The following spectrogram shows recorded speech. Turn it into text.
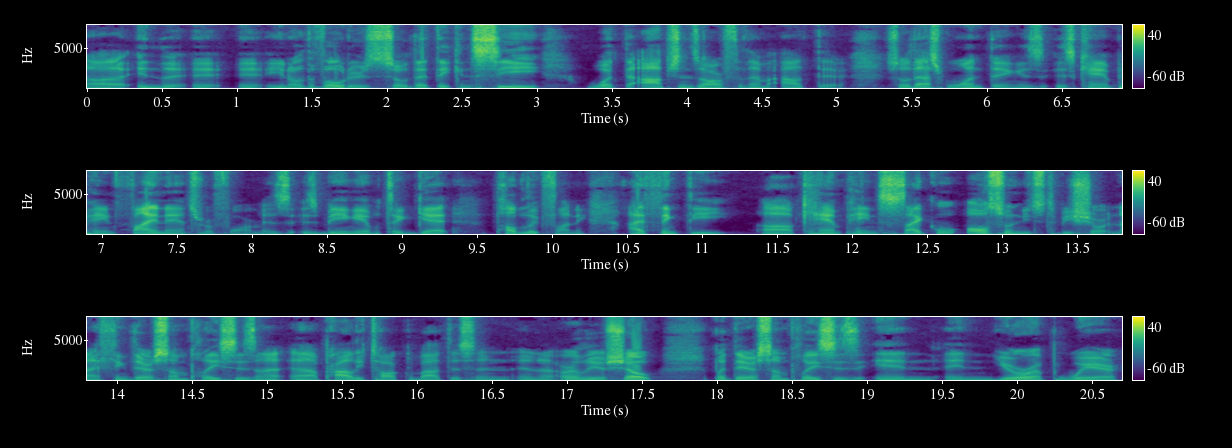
uh, in the uh, uh, you know the voters so that they can see what the options are for them out there. So that's one thing is is campaign finance reform is is being able to get public funding. I think the uh, campaign cycle also needs to be shortened. I think there are some places, and I, and I probably talked about this in, in an earlier show, but there are some places in in Europe where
